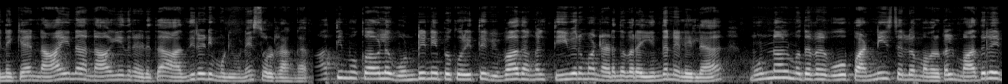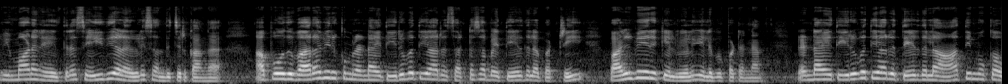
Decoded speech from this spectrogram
இணைக்க நாயினா நாகேந்திரன் எடுத்த அதிரடி முடிவுனை சொல்றாங்க. அதிமுகவில் ஒன்றிணைப்பு குறித்து விவாதங்கள் தீவிரமாக நடந்து வர இந்த நிலையில முன்னாள் முதல்வர் ஓ பன்னீர்செல்வம் அவர்கள் மதுரை விமான நிலையத்தில் செய்தியாளர்களை சந்திச்சிருக்காங்க. அப்போது வரவிருக்கும் ரெண்டாயிரத்தி இருபத்தி ஆறு சட்டசபை தேர்தலை பற்றி பல்வேறு கேள்விகள் எழுப்பப்பட்டன. ரெண்டாயிரத்தி இருபத்தி ஆறு தேர்தலை அதிமுக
